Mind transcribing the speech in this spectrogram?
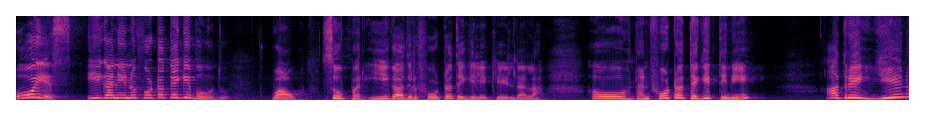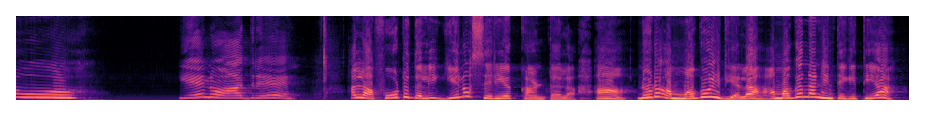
ಓ ಎಸ್ ಈಗ ನೀನು ಫೋಟೋ ತೆಗಿಬಹುದು. ವಾವ್ ಸೂಪರ್. ಈಗಾದರೂ ಫೋಟೋ ತೆಗಿಲಿಕ್ಕೆ ಹೇಳ್ದಲ್ಲ. ಓ ನಾನು ಫೋಟೋ ತೆಗಿತೀನಿ. ಆದರೆ ಏನೋ ಏನು ಆದರೆ? ಅಲ್ಲ ಫೋಟೋದಲ್ಲಿ ಏನೋ ಸರಿಯಾಗಿ ಕಾಣ್ತಾ ಇಲ್ಲ. ಹಾಂ ನೋಡು ಆ ಮಗು ಇದೆಯಲ್ಲ ಆ ಮಗನ ನೀನು ತೆಗಿತೀಯಾ?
